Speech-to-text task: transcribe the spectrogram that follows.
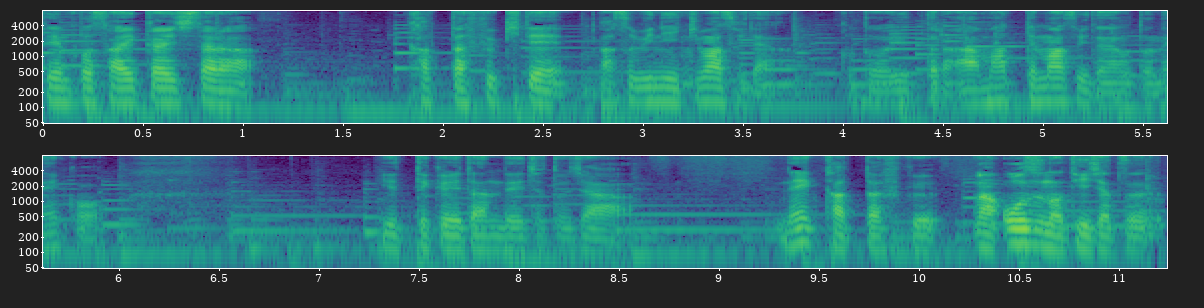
店舗再開したら、買った服着て遊びに行きますみたいなことを言ったら、あ、待ってますみたいなことをね、こう、言ってくれたんで、ちょっとじゃあ、ね、買った服、まあ、オズの T シャツ、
